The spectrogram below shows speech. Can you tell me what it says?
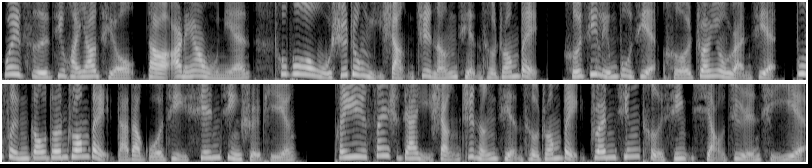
为此，计划要求到二零二五年突破五十种以上智能检测装备、核心零部件和专用软件，部分高端装备达到国际先进水平，培育三十家以上智能检测装备专精特新小巨人企业。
